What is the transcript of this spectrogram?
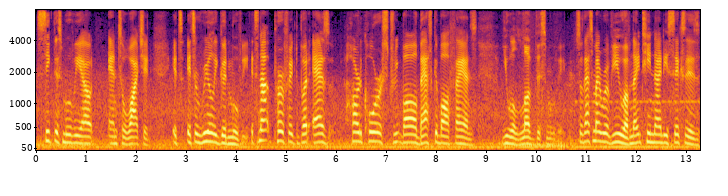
seek this movie out and to watch it. It's it's a really good movie. It's not perfect, but as hardcore street ball basketball fans, you will love this movie. So that's my review of 1996's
